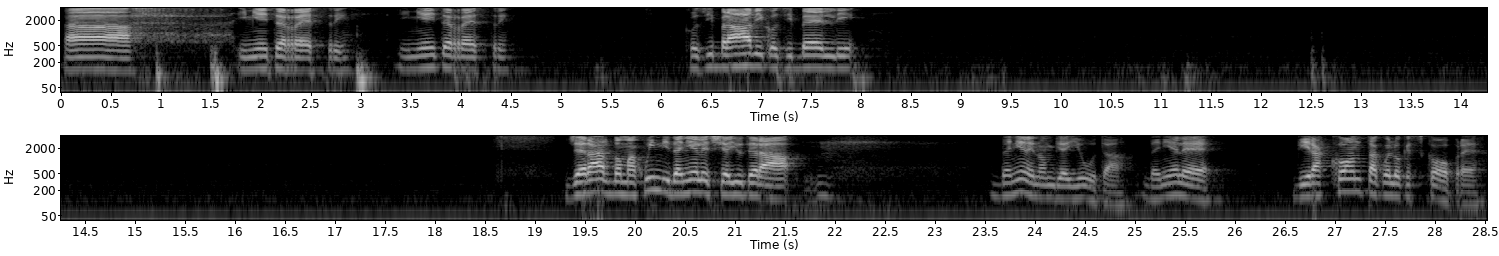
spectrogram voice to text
Ah, i miei terrestri, i miei terrestri, così bravi, così belli, Gerardo, ma quindi Daniele ci aiuterà? Daniele non vi aiuta, Daniele vi racconta quello che scopre.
